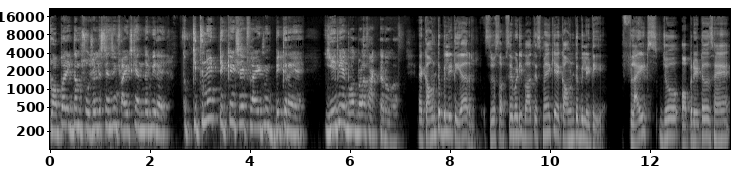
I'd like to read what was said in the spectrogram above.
प्रॉपर एकदम सोशल डिस्टेंसिंग फ्लाइट्स के अंदर भी रहे। तो कितने टिकट एक फ़्लाइट में बिक रहे हैं? ये भी एक बहुत बड़ा फैक्टर होगा। अकाउंटेबिलिटी यार, जो सबसे बड़ी बात इसमें है कि अकाउंटेबिलिटी फ्लाइट्स जो ऑपरेटर्स हैं,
